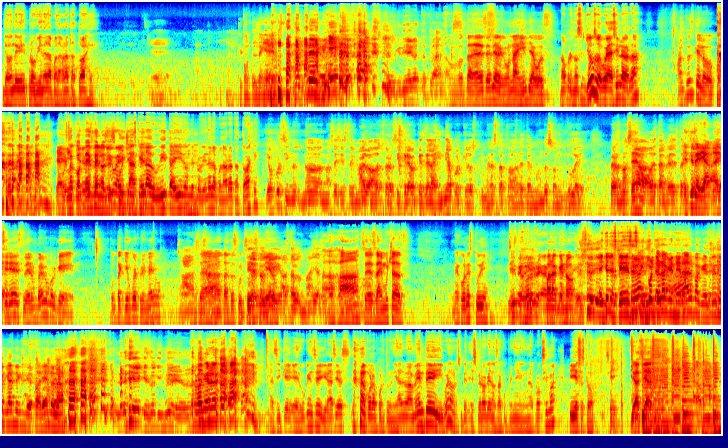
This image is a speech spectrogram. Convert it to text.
¿De dónde viene- proviene la palabra tatuaje? Eh, Que contesten ellos. Del griego. El griego tatuaje. Puta, debe ser de alguna india, vos. No, pero no sé, yo no se lo voy a decir la verdad. Antes que lo contesten. que ahí Por si lo quieren, contesten pues, los digo, escuchantes. que la dudita ahí de dónde Ujú. proviene la palabra tatuaje. Yo por si no, no, no sé si estoy mal vamos, pero sí creo que es de la India porque los primeros tatuadores del mundo son hindúes. Pero no sé, vamos, tal vez estoy Es que sería, perdido. ahí sería de estudiar un vergo porque. Puta, ¿quién fue el primero? Ah, o sí, sea, sí. tantas culturas Cierto que hubieron. que hasta los mayas. Ajá, entonces ¿no? hay muchas. Mejor estudie. Sí, Estoy- mejor. Para que no. Hay que les quede esa Cultura general para que después no que anden pariéndola. Así que edúquense y gracias por la oportunidad nuevamente. Y bueno, espe- espero que nos acompañen en una próxima. Y eso es todo. Sí, gracias. Chao. chao.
